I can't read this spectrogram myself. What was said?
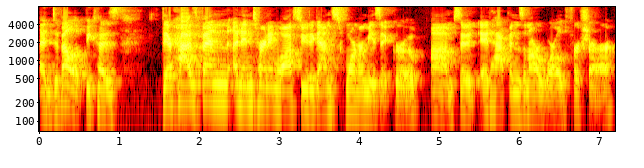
and develop because there has been an interning lawsuit against Warner Music Group. Um, so it, it, happens in our world for sure.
